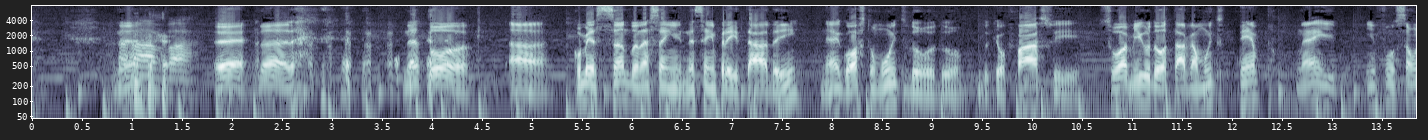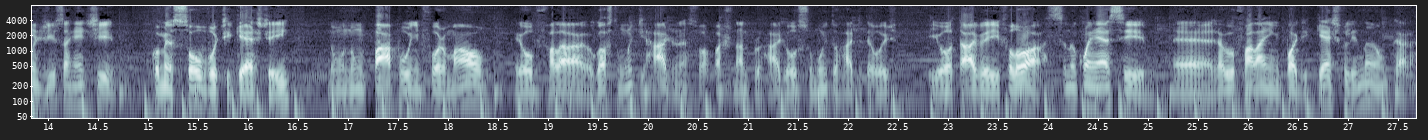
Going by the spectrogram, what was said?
né? Ah, vá. É, né, né, tô ah, começando nessa, nessa empreitada aí, né? Gosto muito do, do, do que eu faço e sou amigo do Otávio há muito tempo, né? E em função disso a gente começou o Voticast aí, num, num papo informal. Eu falar, eu gosto muito de rádio, né? Sou apaixonado por rádio, ouço muito rádio até hoje. E o Otávio aí falou, ó, você não conhece, é, já ouviu falar em podcast? Eu falei, não, cara,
